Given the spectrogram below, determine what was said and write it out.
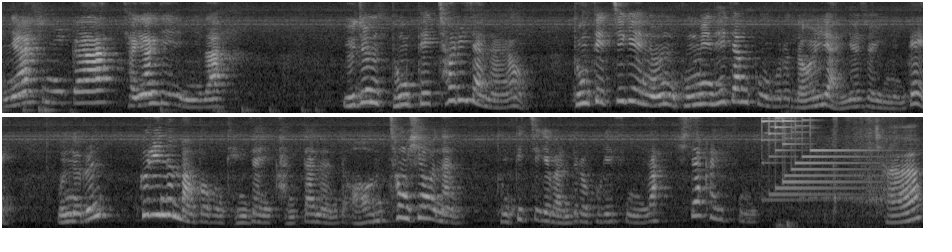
안녕하십니까 정양진입니다. 요즘 동태 철이잖아요. 동태찌개는 국민 해장국으로 널리 알려져 있는데 오늘은 끓이는 방법은 굉장히 간단한데 엄청 시원한 동태찌개 만들어 보겠습니다. 시작하겠습니다. 자,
